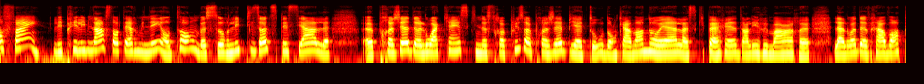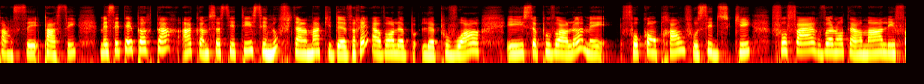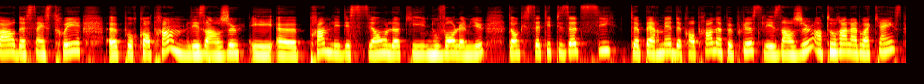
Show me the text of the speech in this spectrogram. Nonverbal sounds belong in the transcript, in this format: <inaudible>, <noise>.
Enfin, les préliminaires sont terminés. On tombe sur l'épisode spécial euh, projet de loi 15 qui ne sera plus un projet bientôt. Donc, avant Noël, à ce qui paraît dans les rumeurs, euh, la loi devrait avoir passé. Mais c'est important, hein, comme société, c'est nous finalement qui devrions avoir le, le pouvoir. Et ce pouvoir-là, mais faut comprendre, faut s'éduquer, faut faire volontairement l'effort de s'instruire euh, pour comprendre les enjeux et euh, prendre les décisions là, qui nous vont le mieux. Donc, cet épisode-ci te permet de comprendre un peu plus les enjeux entourant la loi 15,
